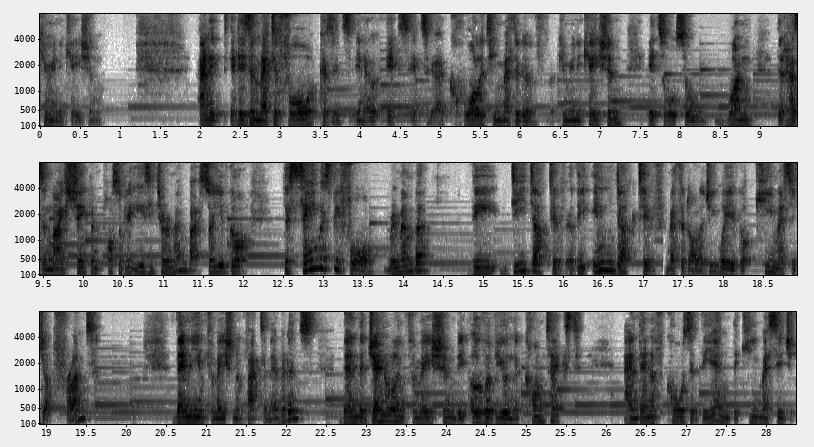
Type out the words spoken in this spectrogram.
communication and it, it is a metaphor because it's you know it's it's a quality method of communication it's also one that has a nice shape and possibly easy to remember so you've got the same as before remember the deductive the inductive methodology where you've got key message up front then the information and fact and evidence then the general information the overview and the context and then of course at the end the key message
